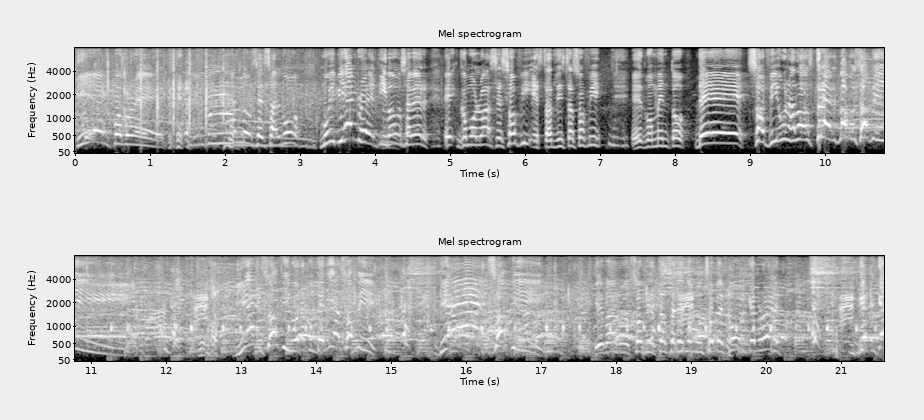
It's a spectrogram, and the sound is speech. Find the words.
¡Tiempo, Brett! Villalpando se salvó. Muy bien, Brett. Y vamos a ver eh, cómo lo hace Sofi. ¿Estás lista, Sofi? Es momento de... Sofi, una, dos, tres. ¡Vamos, Sofi! Bien, Sofi. Buena puntería, Sofi. Bien, Sofi. Qué bárbaro, Sofi está saliendo mucho mejor que Brett. ¡Qué, qué!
